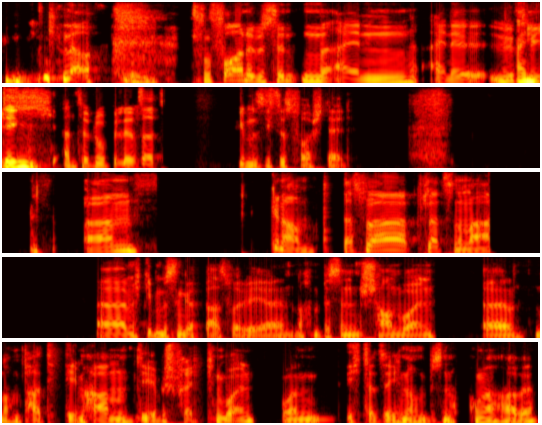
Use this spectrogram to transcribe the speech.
genau. Von vorne bis hinten ein, eine Ein wirklich Antilope Lizard, wie man sich das vorstellt. Ähm, genau, das war Platz Nummer 8. Ähm, ich gebe ein bisschen Gas, weil wir noch ein bisschen schauen wollen, äh, noch ein paar Themen haben, die wir besprechen wollen und ich tatsächlich noch ein bisschen Hunger habe.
